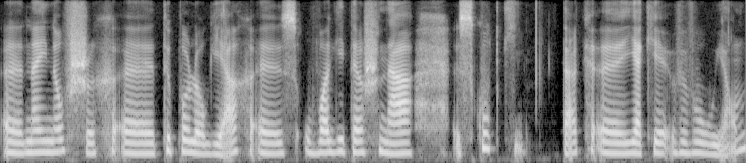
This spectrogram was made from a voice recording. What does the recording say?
e, najnowszych typologiach, z uwagi też na skutki tak, jakie wywołują,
